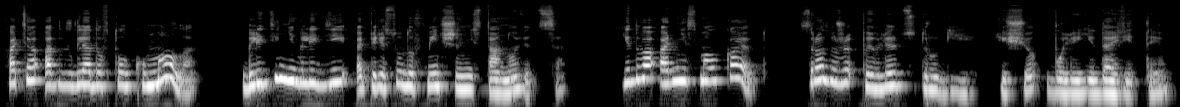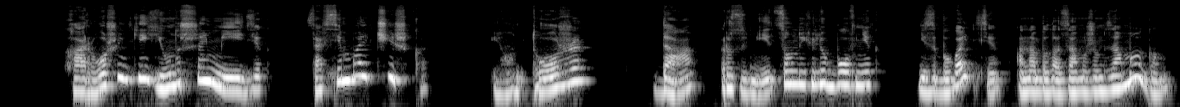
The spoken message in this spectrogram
Хотя от взглядов толку мало, гляди не гляди, а пересудов меньше не становится. Едва одни смолкают, сразу же появляются другие, еще более ядовитые. Хорошенький юноша-медик, совсем мальчишка. И он тоже? Да, разумеется, он ее любовник. Не забывайте, она была замужем за магом.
